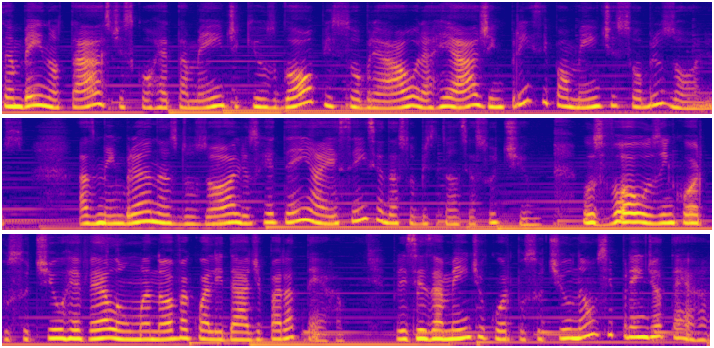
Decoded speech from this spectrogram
Também notastes corretamente que os golpes sobre a aura reagem principalmente sobre os olhos. As membranas dos olhos retêm a essência da substância sutil. Os voos em corpo sutil revelam uma nova qualidade para a Terra. Precisamente o corpo sutil não se prende à Terra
